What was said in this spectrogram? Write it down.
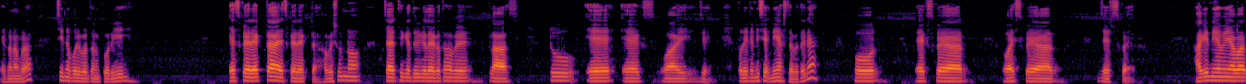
এখন আমরা চিহ্ন পরিবর্তন করি। স্কোয়ার একটা স্কোয়ার একটা। হবে শূন্য। চার থেকে দুই গেলে কত হবে? Plus two a x y z. পরে এটা নিচে নিয়ে আসতে হবে, তাই না? Four x square y square z square আগের নিয়মে আবার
